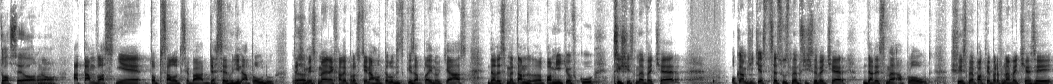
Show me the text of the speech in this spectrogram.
To asi jo, no. No. A tam vlastně to psalo třeba 10 hodin uploadu. Takže Jo. my jsme nechali prostě na hotelu vždycky zaplay noťaz, dali jsme tam eh, paměťovku, přišli jsme večer, okamžitě z CESu jsme přišli večer, dali jsme upload, šli jsme pak teprve na večeři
